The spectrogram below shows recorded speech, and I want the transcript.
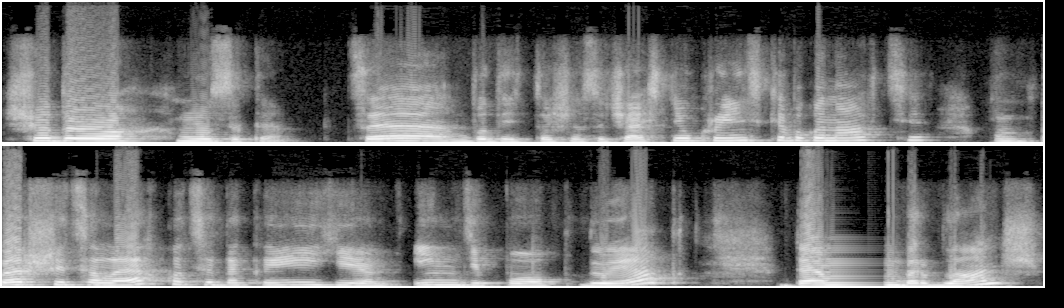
Щодо музики, це будуть точно сучасні українські виконавці. Перший це легко, це такий інді-поп дует Тембер Бланш.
